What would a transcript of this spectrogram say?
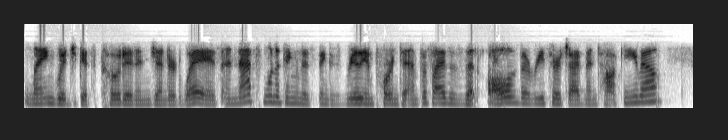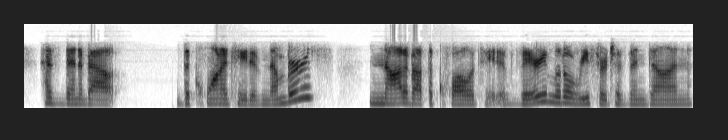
language gets coded in gendered ways. And that's one of the things that I think is really important to emphasize is that all of the research I've been talking about has been about the quantitative numbers, not about the qualitative. Very little research has been done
